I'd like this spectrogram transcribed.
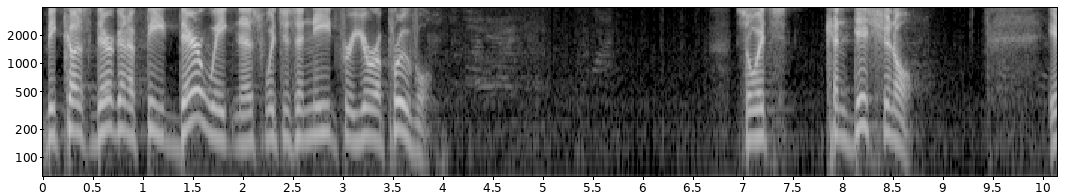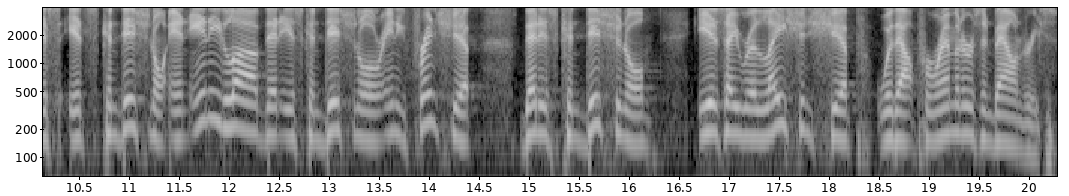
because they're going to feed their weakness, which is a need for your approval. So it's conditional. It's, it's conditional. And any love that is conditional or any friendship that is conditional is a relationship without perimeters and boundaries.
